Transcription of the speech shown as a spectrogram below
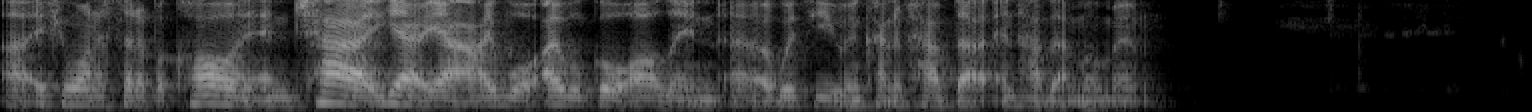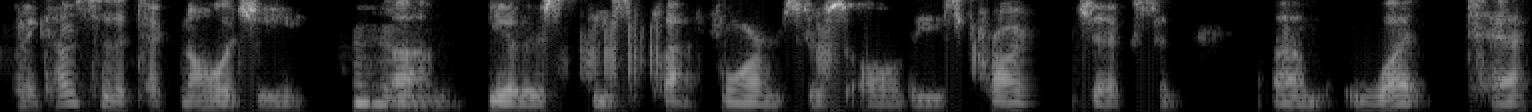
uh, if you want to set up a call and, and, chat, yeah, yeah, I will I will go all in uh, with you and kind of have that and have that moment. When it comes to the technology, Mm-hmm. Um, you know, there's these platforms, there's all these projects, and um, what tech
